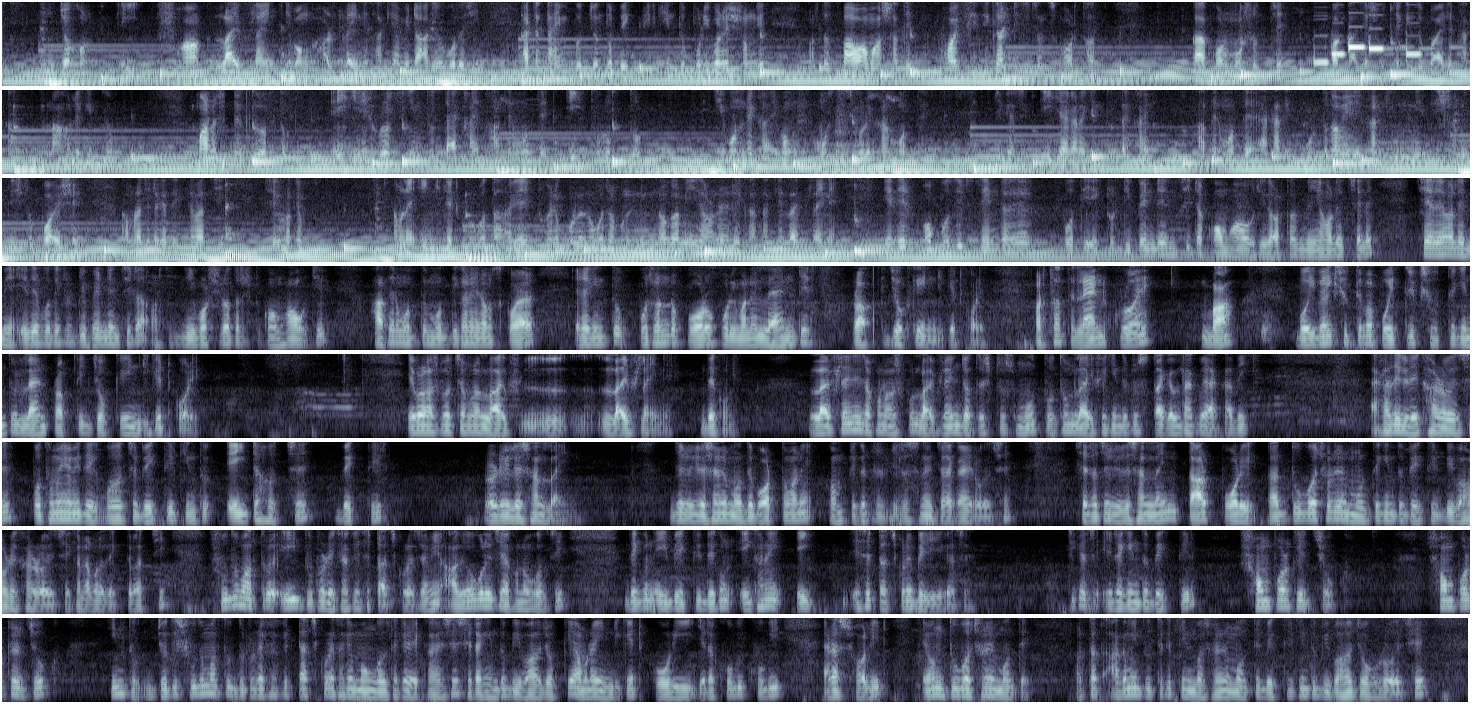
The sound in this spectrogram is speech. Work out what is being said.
যখন এই ফাঁক লাইফ লাইন এবং হার্ট লাইনে থাকে, আমি এটা আগেও বলেছি। একটা টাইম পর্যন্ত ব্যক্তির কিন্তু পরিবারের সঙ্গে, অর্থাৎ বাবা মার সাথে হয় ফিজিক্যাল ডিস্টেন্স অর্থাৎ কা কর্মসূত্রে বা কাজের সূত্রে কিন্তু বাইরে থাকা, না হলে কিন্তু মানসিক দূরত্ব। এই জিনিসগুলোকে কিন্তু দেখায় হাতের মধ্যে, এই দূরত্ব জীবনরেখা এবং মস্তিষ্ক রেখার মধ্যে। ঠিক আছে? এই জায়গাটা কিন্তু দেখায় হাতের মধ্যে একাধিক ঊর্ধ্বগামী রেখা নি- নির্দিষ্ট নির্দিষ্ট বয়সে আমরা যেটাকে দেখতে পাচ্ছি, সেগুলোকে আমরা ইন্ডিকেট করব। তার আগে একটুখানি বলে নেব, যখন নিম্নগামী এই ধরনের রেখা থাকে লাইফ লাইনে এদের অপোজিট জেন্ডারের প্রতি একটু ডিপেন্ডেন্সিটা কম হওয়া উচিত। অর্থাৎ মেয়ে হলে ছেলে ছেলে হলে মেয়ে। এদের প্রতি একটু ডিপেন্ডেন্সিটা অর্থাৎ নির্ভরশীলতাটা একটু কম হওয়া উচিত। হাতের মধ্যে মধ্যিখানে এরকম স্কোয়ার এটা কিন্তু প্রচণ্ড বড় পরিমাণে ল্যান্ডের প্রাপ্তিযোগকে ইন্ডিকেট করে। অর্থাৎ ল্যান্ড ক্রয় বা বৈবাহিক সূত্রে বা পৈতৃক সূত্রে কিন্তু ল্যান্ড প্রাপ্তির যোগকে ইন্ডিকেট করে। এবার আসব হচ্ছে আমরা লাইফ লাইফ লাইনে দেখুন লাইফ লাইনে যখন আসব লাইফ লাইন যথেষ্ট স্মুথ প্রথম লাইফে কিন্তু একটু স্ট্রাগল থাকবে, একাধিক একাধিক রেখা রয়েছে। প্রথমেই আমি দেখব হচ্ছে ব্যক্তির কিন্তু এইটা হচ্ছে ব্যক্তির রিলেশান লাইন যে রিলেশনের মধ্যে বর্তমানে কমপ্লিকেটেড রিলেশনের জায়গায় রয়েছে। সেটা হচ্ছে রিলেশন লাইন। তারপরে তার দু বছরের মধ্যে কিন্তু ব্যক্তির বিবাহ রেখা রয়েছে, এখানে আমরা দেখতে পাচ্ছি। শুধুমাত্র এই দুটো রেখাকে সে টাচ করেছে। আমি আগেও বলেছি এখনও বলছি। দেখবেন এই ব্যক্তি, দেখুন এইখানে এই এসে টাচ করে বেরিয়ে গেছে। ঠিক আছে? এটা কিন্তু ব্যক্তির সম্পর্কের যোগ। সম্পর্কের যোগ। কিন্তু যদি শুধুমাত্র দুটো রেখাকে টাচ করে থাকে, মঙ্গল থেকে রেখা এসে, সেটা কিন্তু বিবাহ যোগকে আমরা ইন্ডিকেট করি, যেটা খুবই খুবই একটা সলিড এবং দু বছরের মধ্যে। অর্থাৎ আগামী দু থেকে তিন বছরের মধ্যে ব্যক্তির কিন্তু বিবাহ যোগ রয়েছে,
